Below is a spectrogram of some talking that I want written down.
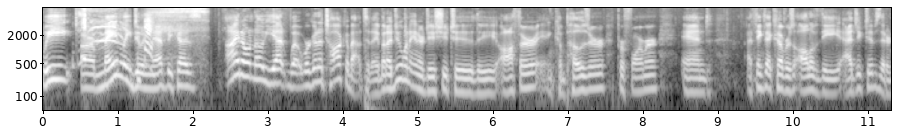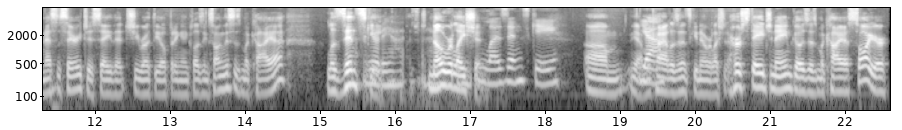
We are mainly doing that because I don't know yet what we're going to talk about today, but I do want to introduce you to the author and composer, performer, and I think that covers all of the adjectives that are necessary to say that she wrote the opening and closing song. This is Micaiah You Lazinski. No relation. Lezinski. Um, yeah, Yeah. Micaiah Lazinski, no relation. Her stage name goes as Micaiah Sawyer,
